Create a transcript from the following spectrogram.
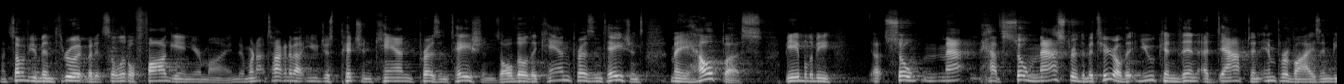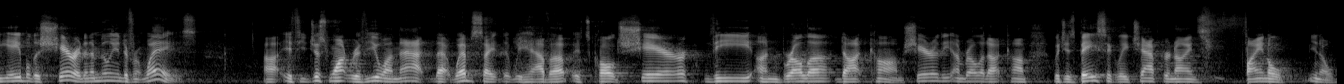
And some of you have been through it, but it's a little foggy in your mind. And we're not talking about you just pitching canned presentations, although the canned presentations may help us be able to be uh, so ma- have so mastered the material that you can then adapt and improvise and be able to share it in a million different ways. Uh, if you just want review on that, that website that we have up, it's called sharetheumbrella.com. Sharetheumbrella.com, which is basically chapter 9's final you know,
